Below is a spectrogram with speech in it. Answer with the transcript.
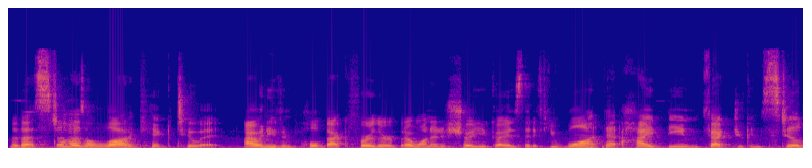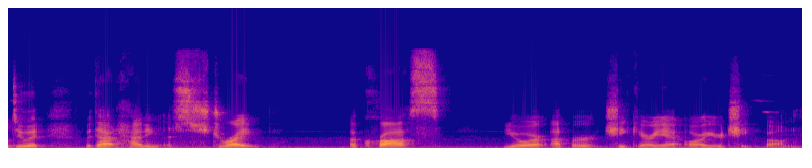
Now that still has a lot of kick to it. I would even pull back further, but I wanted to show you guys that if you want that high beam effect, you can still do it without having a stripe across your upper cheek area or your cheekbone.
